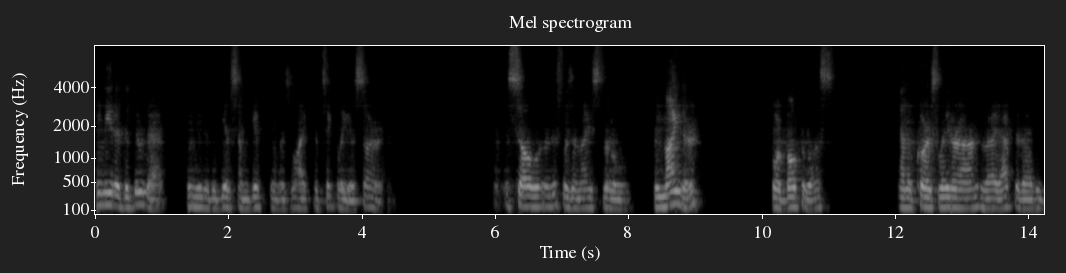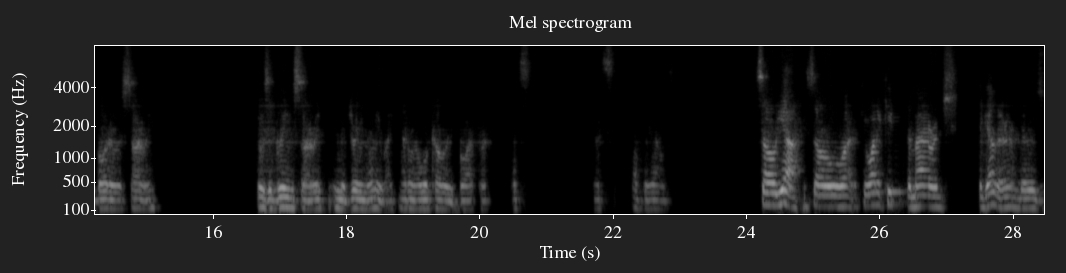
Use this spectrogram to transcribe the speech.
he needed to do that. He needed to give some gift to his wife, particularly a sari so this was a nice little reminder for both of us. And of course, later on, right after that, he bought her a sari. It was a green sari in the dream anyway. I don't know what color he bought her. That's that's something else. So yeah, so uh, if you want to keep the marriage together, there's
